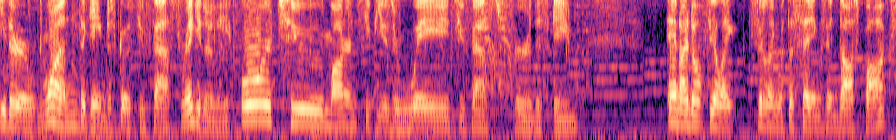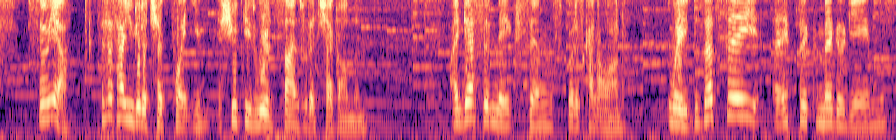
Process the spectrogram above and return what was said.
either one, the game just goes too fast regularly, or two, modern CPUs are way too fast for this game. And I don't feel like fiddling with the settings in DOSBox. So yeah, this is how you get a checkpoint. You shoot these weird signs with a check on them. I guess it makes sense, but it's kinda odd. Wait, does that say Epic MegaGames?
